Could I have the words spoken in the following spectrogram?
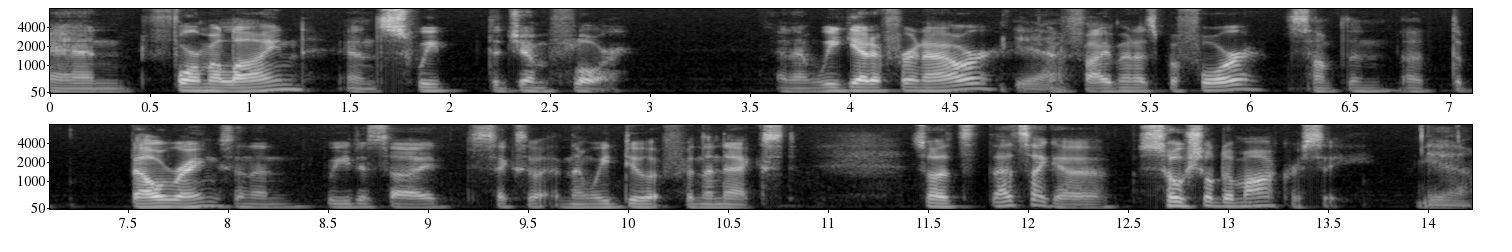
and form a line and sweep the gym floor. And then we get it for an hour. Yeah. And five minutes before, something, uh, the bell rings, and then we decide six of it, and then we do it for the next. So it's that's like a social democracy. Yeah.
